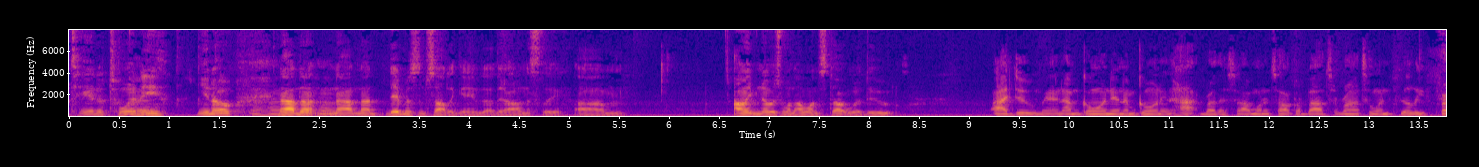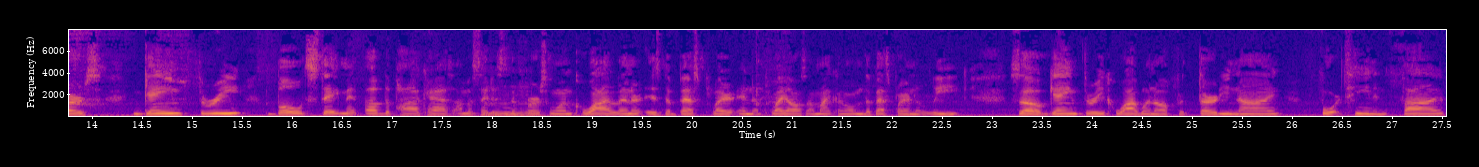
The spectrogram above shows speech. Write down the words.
ten or twenty. Nice. You know, Uh-huh, not not uh-huh. not not. There've been some solid games out there, honestly. Um, I don't even know which one I want to start with, dude. I do, man. I'm going in. I'm going in hot, brother. So I want to talk about Toronto and Philly first. Game three, bold statement of the podcast. I'm gonna say this is the Mm. first one. Kawhi Leonard is the best player in the playoffs. I might call him the best player in the league. So game three, Kawhi went off for 39, 14, and five.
